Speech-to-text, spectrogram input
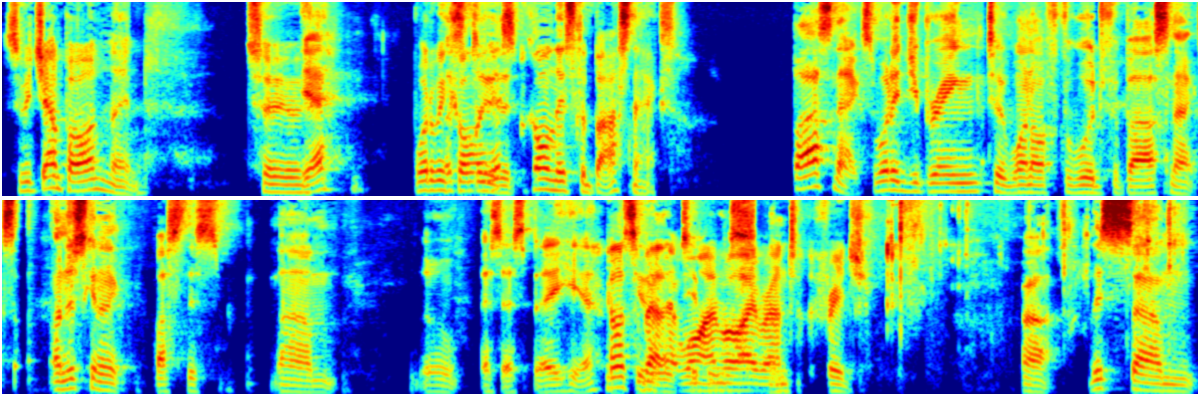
So we jump on then to Yeah. what are we Let's calling this? the- We're calling this the bar snacks. Bar snacks. What did you bring to one off the wood for bar snacks? I'm just gonna bust this um, little SSB here. Tell us about that wine while I run to the fridge. Right. This um,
